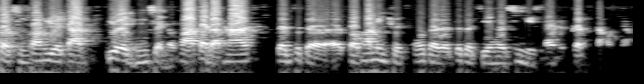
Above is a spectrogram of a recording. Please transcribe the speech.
手情况越大越明显的话，代表它跟这个多巴胺全托的这个结合性也应该是更高这样。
